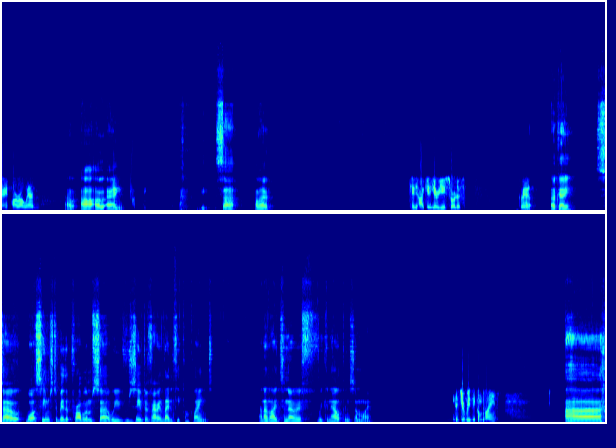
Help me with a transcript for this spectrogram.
Okay, R O N. R O N. Sir. Hello. Can I can hear you, sort of. Go ahead. Uh, okay. So, what seems to be the problem, sir? We've received a very lengthy complaint, and I'd like to know if we can help in some way. Did you read the complaint? Uh,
